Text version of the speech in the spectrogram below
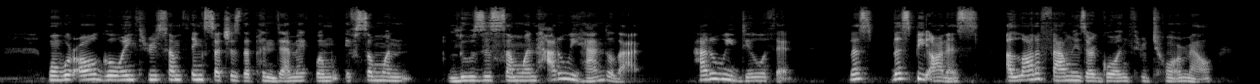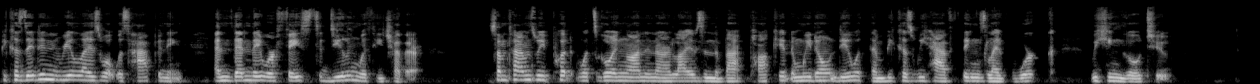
When we're all going through something such as the pandemic, when if someone loses someone, how do we handle that? How do we deal with it? Let's let's be honest. A lot of families are going through turmoil because they didn't realize what was happening and then they were faced to dealing with each other. Sometimes we put what's going on in our lives in the back pocket and we don't deal with them because we have things like work we can go to,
